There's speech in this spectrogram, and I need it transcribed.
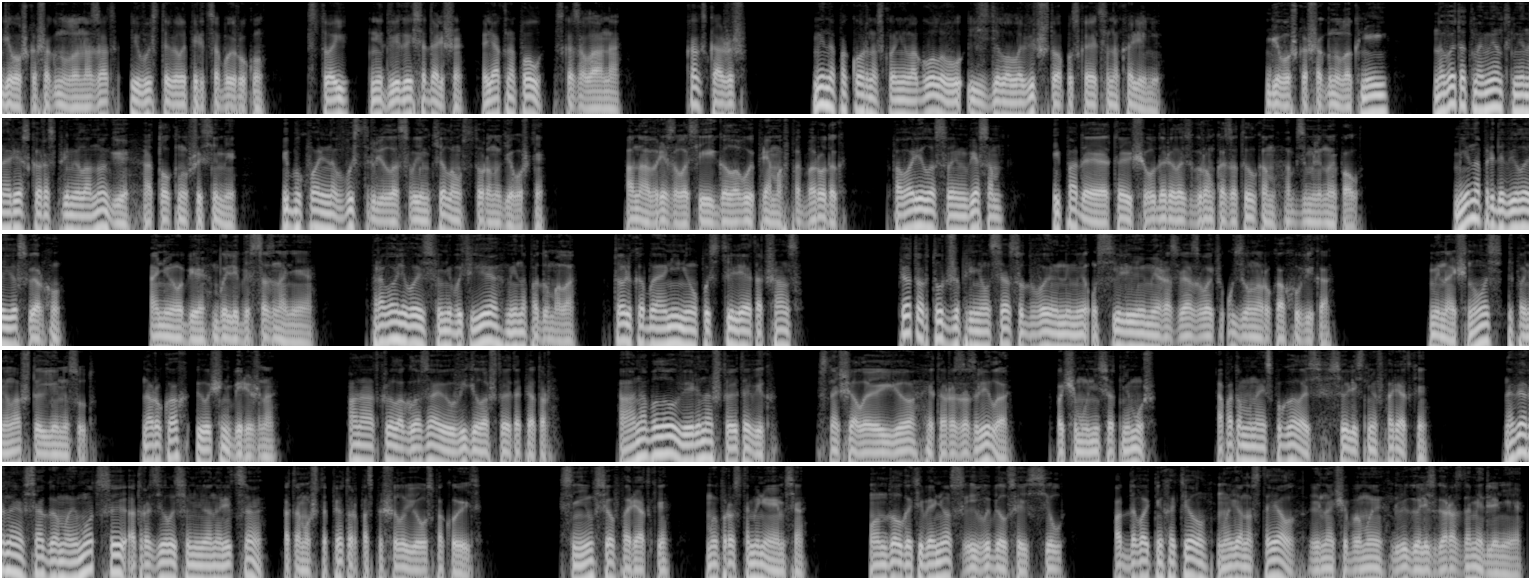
Девушка шагнула назад и выставила перед собой руку. «Стой, не двигайся дальше, ляг на пол», — сказала она. «Как скажешь». Мина покорно склонила голову и сделала вид, что опускается на колени. Девушка шагнула к ней, но в этот момент Мина резко распрямила ноги, оттолкнувшись ими, и буквально выстрелила своим телом в сторону девушки. Она врезалась ей головой прямо в подбородок, повалила своим весом и, падая, то еще ударилась громко затылком об земляной пол. Мина придавила ее сверху. Они обе были без сознания. Проваливаясь в небытие, Мина подумала, только бы они не упустили этот шанс. Петр тут же принялся с удвоенными усилиями развязывать узел на руках у Вика. Мина очнулась и поняла, что ее несут на руках и очень бережно. Она открыла глаза и увидела, что это Петр. А она была уверена, что это Вик. Сначала ее это разозлило, почему несет не муж. А потом она испугалась, все ли с ней в порядке. Наверное, вся гамма эмоций отразилась у нее на лице, потому что Петр поспешил ее успокоить. «С ним все в порядке. Мы просто меняемся. Он долго тебя нес и выбился из сил. Отдавать не хотел, но я настоял, иначе бы мы двигались гораздо медленнее.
